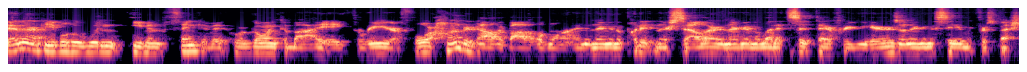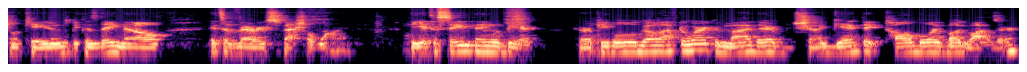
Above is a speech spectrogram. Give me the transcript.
Then there are people who wouldn't even think of it, who are going to buy a three or four hundred dollar bottle of wine, and they're going to put it in their cellar, and they're going to let it sit there for years, and they're going to save it for special occasions because they know it's a very special wine. You get the same thing with beer. There are people who go after work and buy their gigantic tall boy Budweiser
